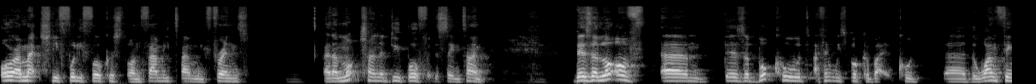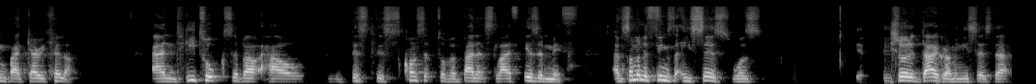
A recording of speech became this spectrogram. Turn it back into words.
or I'm actually fully focused on family time and friends, and I'm not trying to do both at the same time. There's a lot of um, there's a book called I think we spoke about it called uh, the one thing by Gary Keller, and he talks about how this this concept of a balanced life is a myth. And some of the things that he says was he showed a diagram and he says that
